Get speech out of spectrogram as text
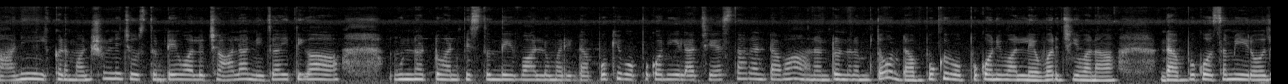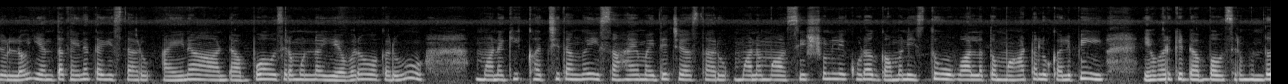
కానీ ఇక్కడ మనుషుల్ని చూస్తుంటే వాళ్ళు చాలా నిజాయితీగా ఉన్నట్టు అనిపిస్తుంది. వాళ్ళు మరి డబ్బుకి ఒప్పుకొని ఇలా చేస్తారంటావా అని అంటుండడంతో డబ్బుకి ఒప్పుకొని వాళ్ళు ఎవరి జీవన? డబ్బు కోసం ఈ రోజుల్లో ఎంతకైనా తెగిస్తారు. అయినా డబ్బు అవసరం ఉన్న ఎవరో ఒకరు మనకి ఖచ్చితంగా ఈ సహాయం అయితే చేస్తారు. మనం ఆ శిష్యుల్ని కూడా గమనిస్తూ వాళ్ళతో మాటలు కలిపి ఎవరికి డబ్బు అవసరం ఉందో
